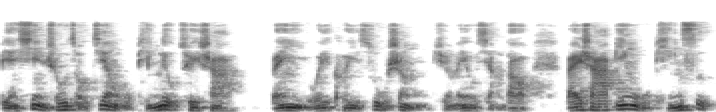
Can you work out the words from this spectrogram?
便信手走将五平六催杀。本以为可以速胜，却没有想到白沙兵五平四，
